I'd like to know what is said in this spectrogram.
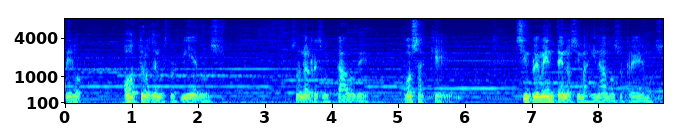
pero otros de nuestros miedos son el resultado de cosas que simplemente nos imaginamos o creemos.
